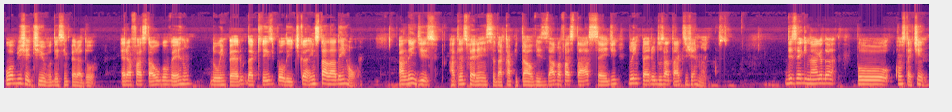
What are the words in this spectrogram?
O objetivo desse imperador era afastar o governo do império da crise política instalada em Roma. Além disso, a transferência da capital visava afastar a sede do império dos ataques germânicos. Designada por Constantino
